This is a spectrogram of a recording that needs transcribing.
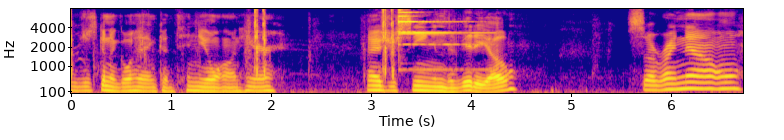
We're just gonna go ahead and continue on here, as you're seeing in the video. So right now,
